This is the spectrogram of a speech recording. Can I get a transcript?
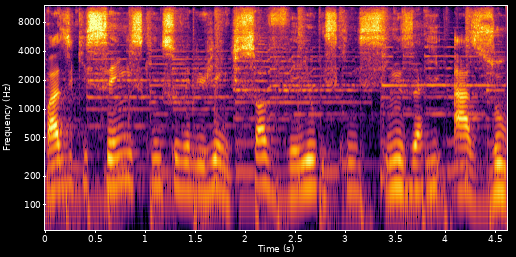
quase que 100 skins souvenir. Gente, só veio skin cinza e azul.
